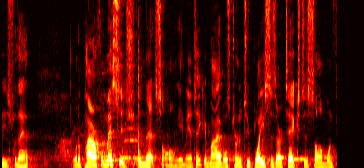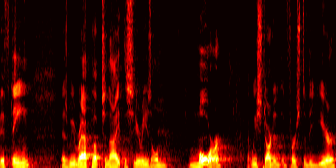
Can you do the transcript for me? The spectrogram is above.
for that. What a powerful message in that song. Amen. Take your Bibles, turn to two places. Our text is Psalm 115 as we wrap up tonight the series on more that we started at first of the year.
